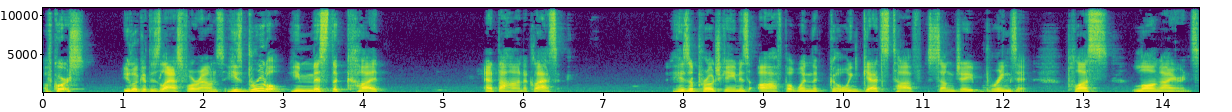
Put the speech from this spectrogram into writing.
Of course, you look at his last four rounds, he's brutal. He missed the cut at the Honda Classic. His approach game is off, but when the going gets tough, Sungjae brings it. Plus, long irons.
